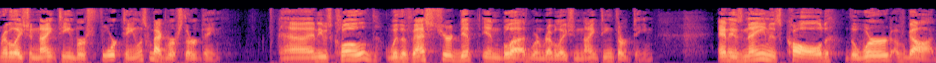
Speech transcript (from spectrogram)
Revelation 19, verse 14. Let's go back to verse 13. Uh, and he was clothed with a vesture dipped in blood. We're in Revelation 19:13. And his name is called the Word of God.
